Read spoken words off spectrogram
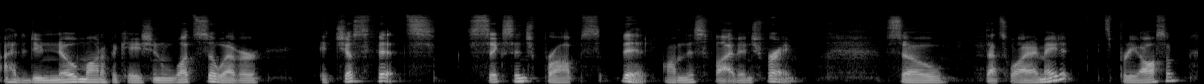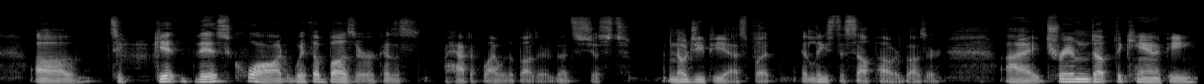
I had to do no modification whatsoever. It just fits. 6 inch props fit on this 5 inch frame. So that's why I made it. It's pretty awesome. Uh, to get this quad with a buzzer, because I have to fly with a buzzer, that's just no GPS, but at least a self powered buzzer. I trimmed up the canopy,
